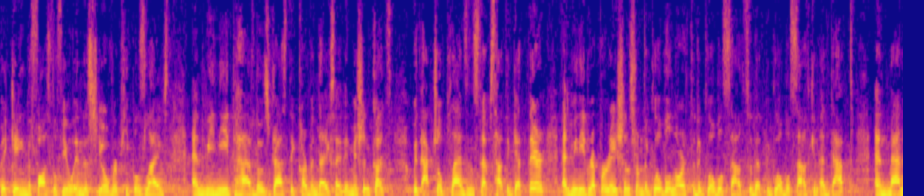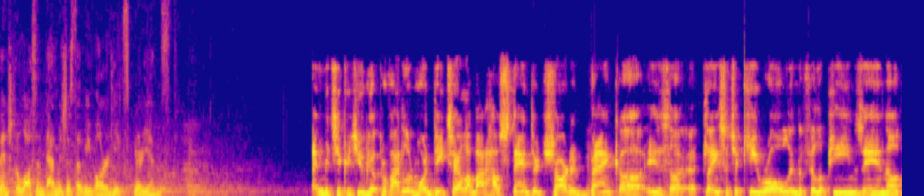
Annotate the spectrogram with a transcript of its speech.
picking the fossil fuel industry over people's lives. And we need to have those drastic carbon dioxide emission cuts with actual plans and steps how to get there. And we need reparations from the global north to the global south so that the global south can adapt and manage the loss and damages that we've already experienced. And Mitzi, could you provide a little more detail about how Standard Chartered Bank uh, is uh, playing such a key role in the Philippines in uh,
